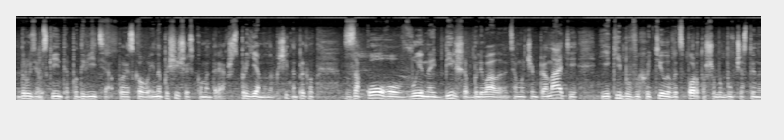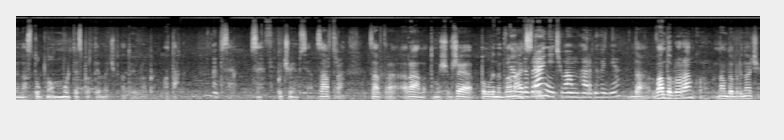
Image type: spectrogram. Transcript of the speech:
Друзям скиньте, подивіться обов'язково і напишіть щось в коментарях, щось приємне. Напишіть, наприклад, за кого ви найбільше вболівали на цьому чемпіонаті, і який би ви хотіли вид спорту, щоб був частиною наступного мультиспортивного чемпіонату Європи. Отак. Все, все, почуємося завтра. Завтра рано, тому що вже половина 12. Нам добраніч, вам гарного дня. Да. Вам доброго ранку, нам доброї ночі.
